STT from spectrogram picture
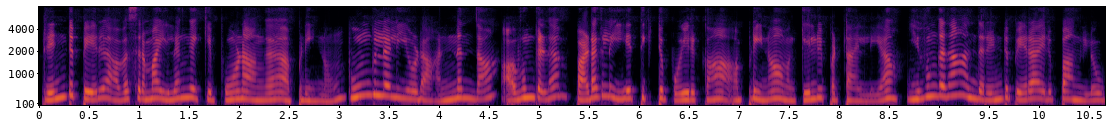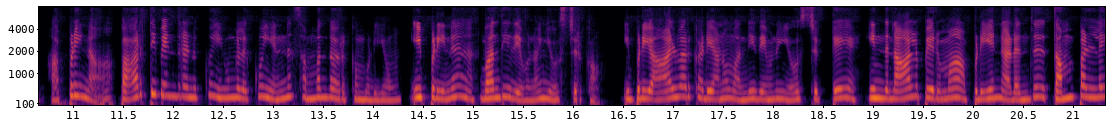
ரெண்டு பேரு அவசரமா இலங்கைக்கு போனாங்க அப்படின்னும் பூங்குழலியோட அண்ணன் தான் அவங்கள படகுல ஏத்திக்கிட்டு போயிருக்கான் அப்படின்னும் அவன் கேள்விப்பட்டான் இல்லையா? இவங்க தான் அந்த ரெண்டு பேரா இருப்பாங்களோ? அப்படின்னா பார்த்திபேந்திரனுக்கும் இவங்களுக்கும் என்ன சம்பந்தம் இருக்க முடியும்? இப்படின்னு வந்தியத்தேவனும் யோசிச்சிருக்கான். இப்படி ஆழ்வார்க்கடியானும் வந்தியத்தேவனும் யோசிச்சுக்கிட்டே இந்த நாலு பேருமா அப்படியே நடந்து தம்பள்ளை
